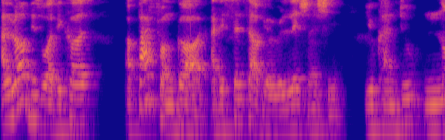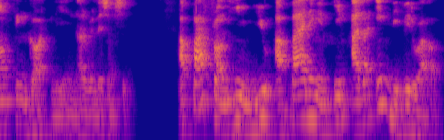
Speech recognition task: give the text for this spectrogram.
I love this word because apart from God at the center of your relationship, you can do nothing godly in that relationship. Apart from Him, you abiding in Him as an individual,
